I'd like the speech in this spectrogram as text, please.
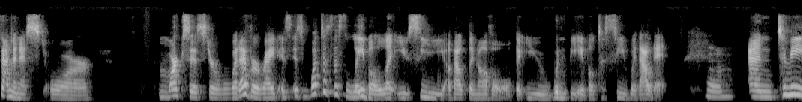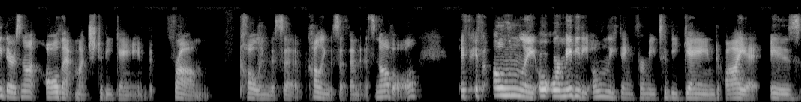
feminist or Marxist or whatever, right? Is, is what does this label let you see about the novel that you wouldn't be able to see without it? Mm. And to me, there's not all that much to be gained from calling this a calling this a feminist novel. If if only, or, or maybe the only thing for me to be gained by it is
